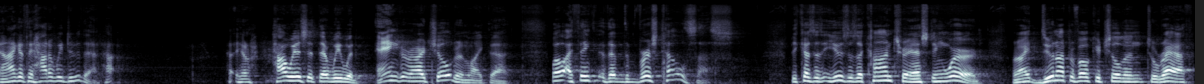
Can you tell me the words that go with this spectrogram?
And I got to think, how do we do that? How, you know, how is it that we would anger our children like that? Well, I think the, the verse tells us because it uses a contrasting word, right? Do not provoke your children to wrath,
